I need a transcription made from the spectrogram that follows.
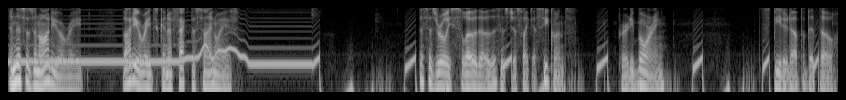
and this is an audio rate. The audio rate's going to affect the sine wave. This is really slow though. This is hmm? just like a sequence. Hmm? Pretty boring. Hmm? Speed it up a bit though.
